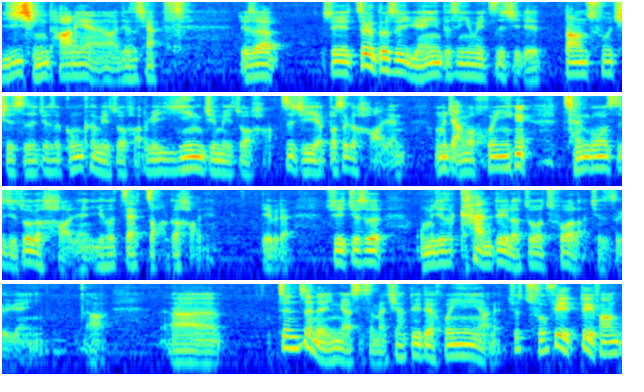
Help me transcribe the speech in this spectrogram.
移情他恋啊，就是像，就是，所以这个都是原因，都是因为自己的当初其实就是功课没做好，那个因就没做好，自己也不是个好人。我们讲过，婚姻 成功自己做个好人，以后再找个好人，对不对？所以就是我们就是看对了，做错了，就是这个原因啊，呃。真正的应该是什么？像对待婚姻一样的，就除非对方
